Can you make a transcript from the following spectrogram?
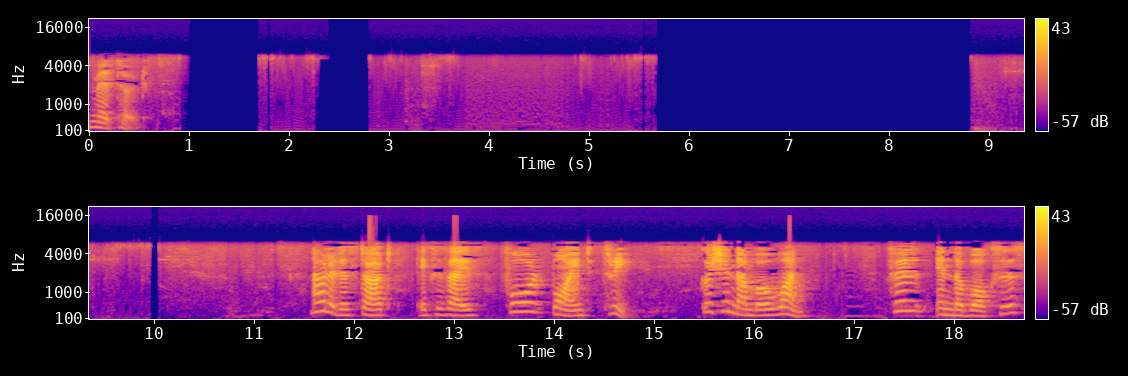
method Now let us start exercise 4.3. Question number 1. Fill in the boxes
